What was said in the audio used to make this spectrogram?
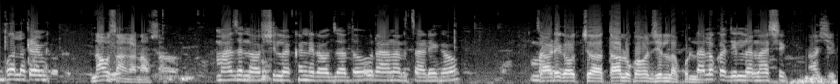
बोला काय? नाव सांगा नाव सांगा. माझं नाव शिला खंडेराव जाधव राहणार चाडेगाव. चाडेगावचा तालुका जिल्हा कुठला? तालुका जिल्हा नाशिक. नाशिक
